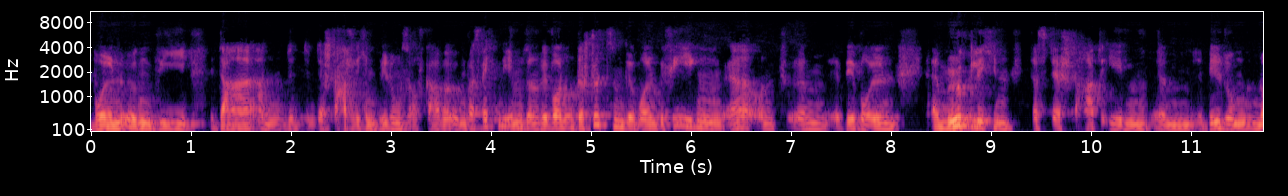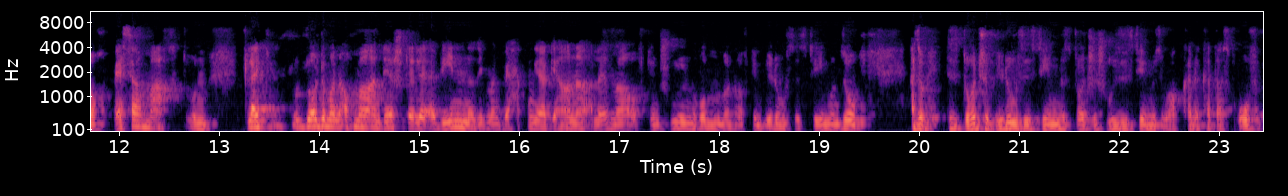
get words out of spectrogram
wollen irgendwie da an der staatlichen Bildungsaufgabe irgendwas wegnehmen, sondern wir wollen unterstützen, wir wollen befähigen ja, und ähm, wir wollen ermöglichen, dass der Staat eben ähm, Bildung noch besser macht. Und vielleicht sollte man auch mal an der Stelle erwähnen, also ich meine, wir hacken ja gerne alle immer auf den Schulen rum und auf dem Bildungssystem und so. Also das deutsche Bildungssystem, das deutsche Schulsystem ist überhaupt keine Katastrophe.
